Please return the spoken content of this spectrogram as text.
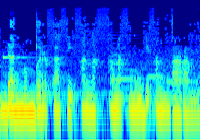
dan memberkati anak-anakmu di antaramu.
